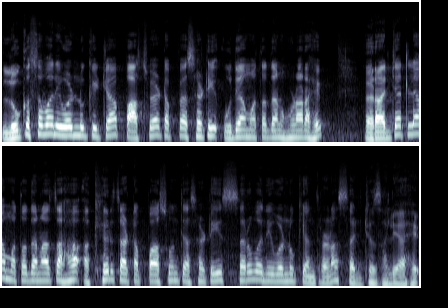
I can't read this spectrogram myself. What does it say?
लोकसभा निवडणुकीच्या पाचव्या टप्प्यासाठी उद्या मतदान होणार आहे. राज्यातल्या मतदानाचा हा अखेरचा टप्पा असून त्यासाठी सर्व निवडणूक यंत्रणा सज्ज झाली आहे.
